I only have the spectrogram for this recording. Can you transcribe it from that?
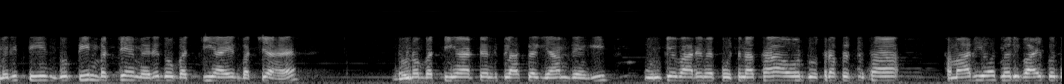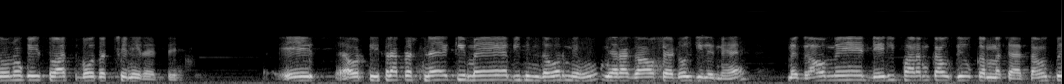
मेरी तीन, दो, तीन बच्चे हैं मेरे, दो बच्चियाँ, एक बच्चा है। दोनों बच्चियाँ टेंथ क्लास का एग्ज़ाम देंगी। उनके बारे में पूछना था और दूसरा प्रश्न था, हमारी और मेरी वाइफ को दोनों के स्वास्थ्य बहुत अच्छे नहीं रहते। एक, और तीसरा प्रश्न है कि मैं अभी इंदौर में हूँ, मेरा गाँव शहडोल ज़िले में है। मैं गाँव में डेयरी फार्म का उद्योग करना चाहता हूँ तो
